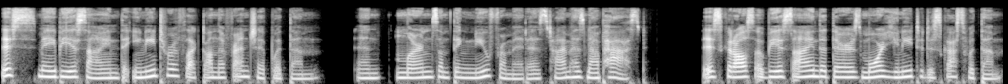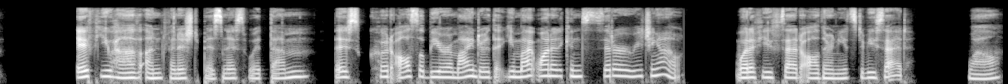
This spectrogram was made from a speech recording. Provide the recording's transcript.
This may be a sign that you need to reflect on the friendship with them and learn something new from it as time has now passed. This could also be a sign that there is more you need to discuss with them. If you have unfinished business with them, this could also be a reminder that you might wanna consider reaching out. What if you've said all there needs to be said? Well,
